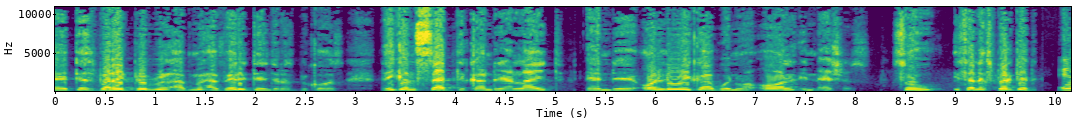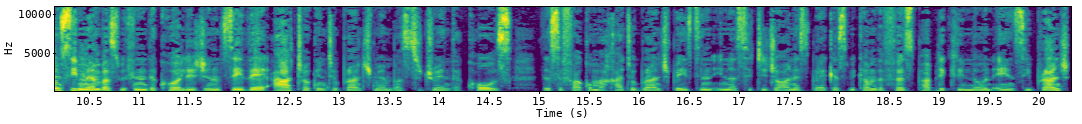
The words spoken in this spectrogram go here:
Uh, desperate people are, are, very dangerous because they can set the country alight and uh, only wake up when we're all in ashes. So it's unexpected. ANC members within the coalition say they are talking to branch members to join the cause. The Sefako Makgatho branch based in inner city Johannesburg has become the first publicly known ANC branch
